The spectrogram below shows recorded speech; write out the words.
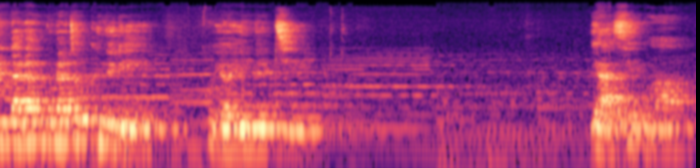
단단한 문화적 그늘이 고여 있는 집 야생화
